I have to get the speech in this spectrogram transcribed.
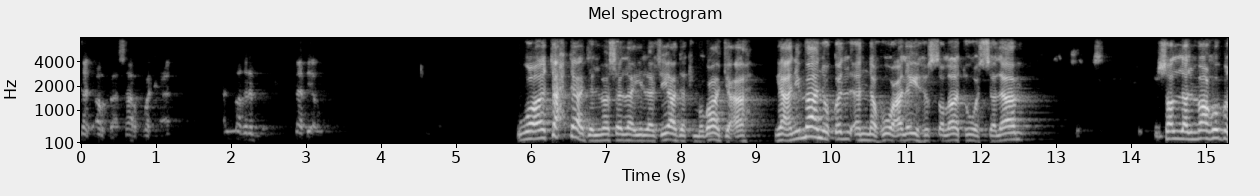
كانت أربع صارت ركعة. المغرب باب أول. وتحتاج المسألة إلى زيادة مراجعة. يعني ما نقل أنه عليه الصلاة والسلام صلى المغرب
